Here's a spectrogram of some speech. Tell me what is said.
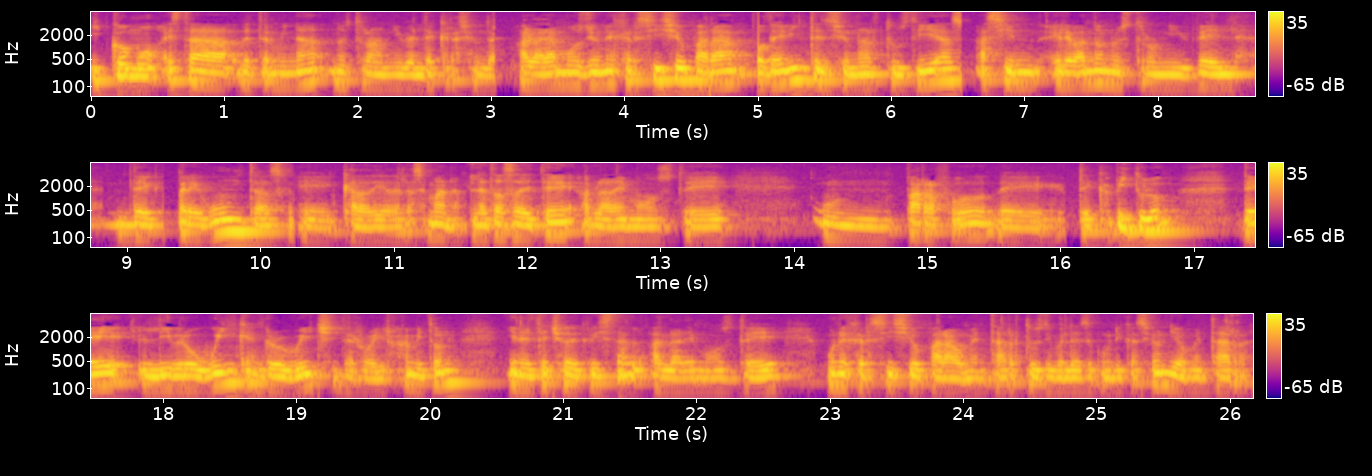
y cómo esta determina nuestro nivel de creación de riqueza. Hablaremos de un ejercicio para poder intencionar tus días, así elevando nuestro nivel de preguntas eh, cada día de la semana. En la taza de té hablaremos de un párrafo de, capítulo del libro Wink and Grow Rich de Roger Hamilton y en el techo de cristal hablaremos de un ejercicio para aumentar tus niveles de comunicación y aumentar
